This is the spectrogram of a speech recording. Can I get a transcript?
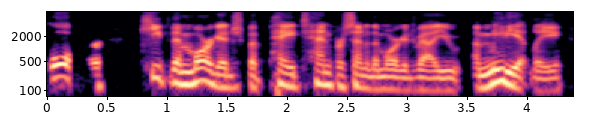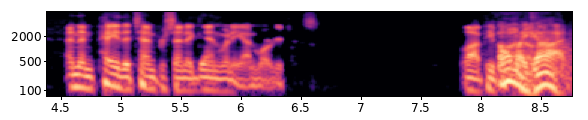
or keep them mortgaged, but pay 10% of the mortgage value immediately and then pay the 10% again when he unmortgages. A lot of people. Oh my know that god.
